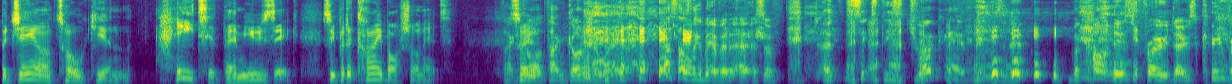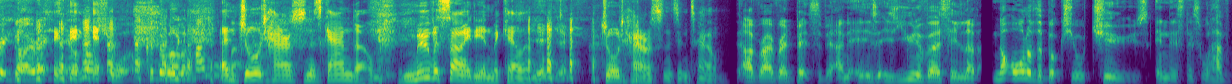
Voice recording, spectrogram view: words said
But J.R. Tolkien hated their music. So he put a kibosh on it. Thank so, God, thank God in a way. that sounds like a bit of a, a sort of a 60s drug uh, thing, isn't it? McCartney's Frodo's, Kubrick directing. I'm not sure. Could the world have handled And that? George Harrison as Gandalf. Move aside, Ian McKellen. yeah, yeah. George Harrison's in town. I've, I've read bits of it, and it is, it is universally loved. Not all of the books you'll choose in this list will have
